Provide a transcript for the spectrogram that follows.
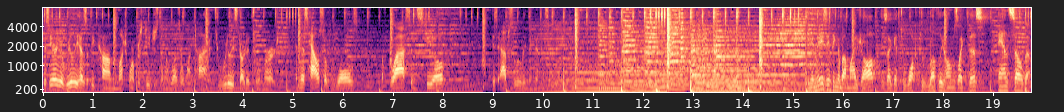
This area really has become much more prestigious than it was at one time. It's really started to emerge. And this house of walls of glass and steel is absolutely magnificent. Amazing thing about my job is I get to walk through lovely homes like this and sell them.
